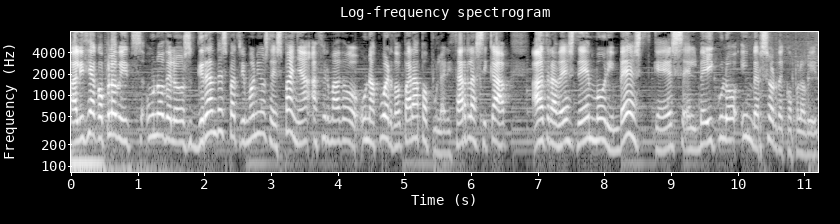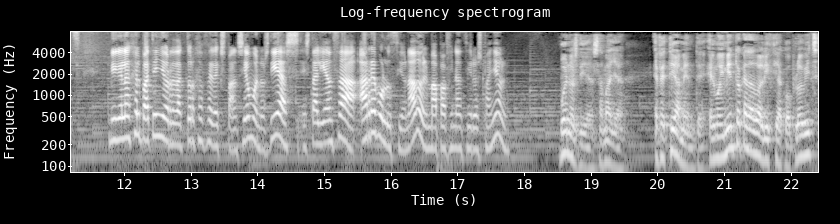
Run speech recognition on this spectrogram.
Alicia Koplovitz, uno de los grandes patrimonios de España, ha firmado un acuerdo para popularizar la SICAP a través de Morinvest, que es el vehículo inversor de Koplovitz. Miguel Ángel Patiño, redactor jefe de Expansión, buenos días. Esta alianza ha revolucionado el mapa financiero español. Buenos días, Amaya. Efectivamente, el movimiento que ha dado Alicia Koplovich,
